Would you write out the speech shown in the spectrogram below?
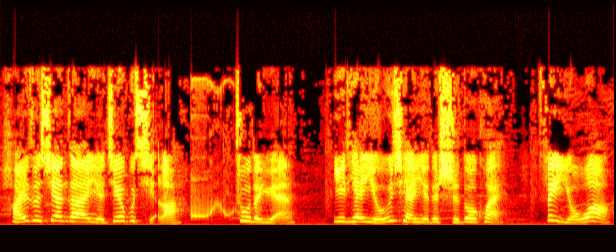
孩子现在也接不起了，住得远，一天油钱也得十多块，费油啊。”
